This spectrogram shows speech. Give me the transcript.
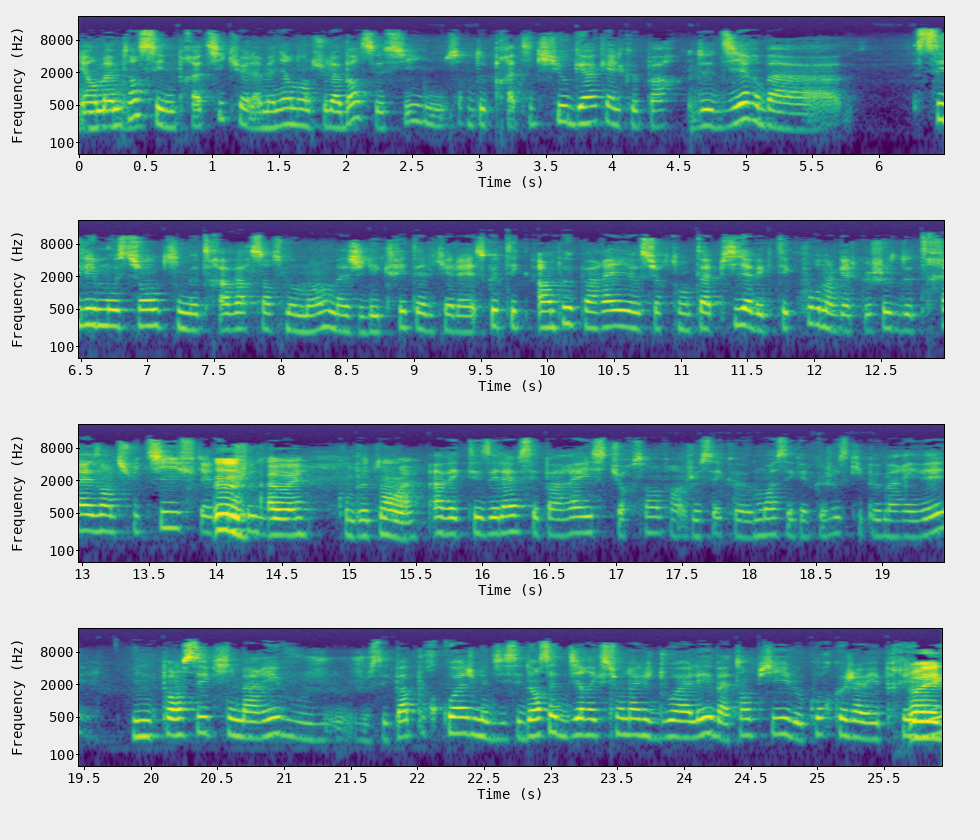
Et en même temps, c'est une pratique, la manière dont tu l'abordes, c'est aussi une sorte de pratique yoga quelque part. De dire, bah, c'est l'émotion qui me traverse en ce moment, bah, je l'écris telle qu'elle est. Est-ce que tu es un peu pareil sur ton tapis avec tes cours dans quelque chose de très intuitif, quelque Hum, chose de- Ah ouais, complètement, ouais. Avec tes élèves, c'est pareil, si tu ressens, enfin, je sais que moi, c'est quelque chose qui peut m'arriver. Une pensée qui m'arrive où je, je sais pas pourquoi, je me dis c'est dans cette direction-là que je dois aller, bah tant pis, le cours que j'avais prévu, Ouais,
